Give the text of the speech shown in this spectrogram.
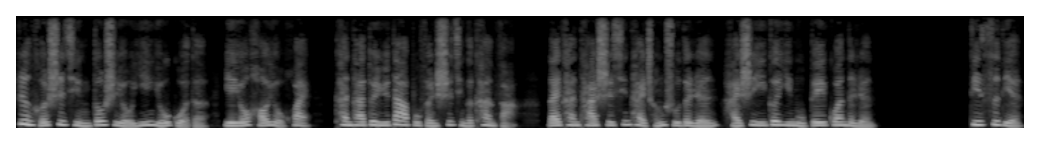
任何事情都是有因有果的，也有好有坏。看他对于大部分事情的看法，来看他是心态成熟的人，还是一个易怒悲观的人。第四点，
